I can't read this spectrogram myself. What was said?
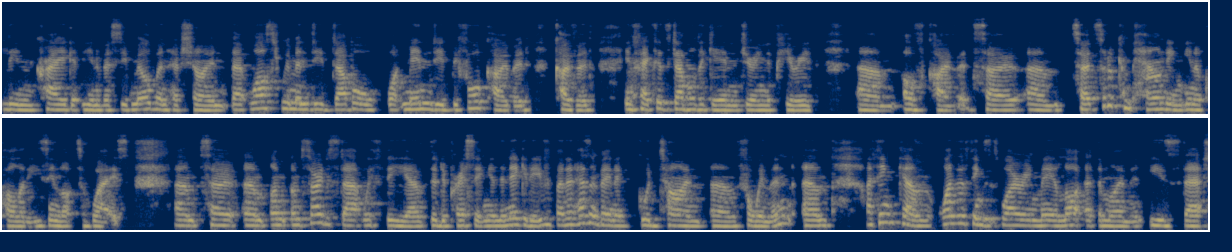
Lyn Craig at the University of Melbourne have shown that whilst women did double what men did before COVID, COVID, in fact, it's doubled again during the period um, of COVID. So, um, so it's sort of compounding inequalities in lots of ways. Um, so, um, I'm, I'm sorry to start with the uh, the depressing and the negative, but it hasn't been a good time um, for women. Um, I think one of the things that's worrying me a lot at the moment is that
